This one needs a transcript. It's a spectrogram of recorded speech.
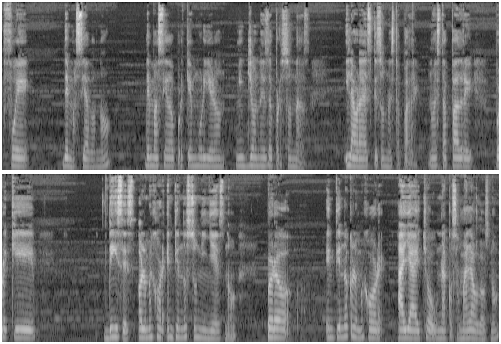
fue demasiado, ¿no? demasiado porque murieron millones de personas y la verdad es que eso no está padre, no está padre porque dices, a lo mejor entiendo su niñez, ¿no? Pero entiendo que a lo mejor haya hecho una cosa mala o dos, ¿no?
